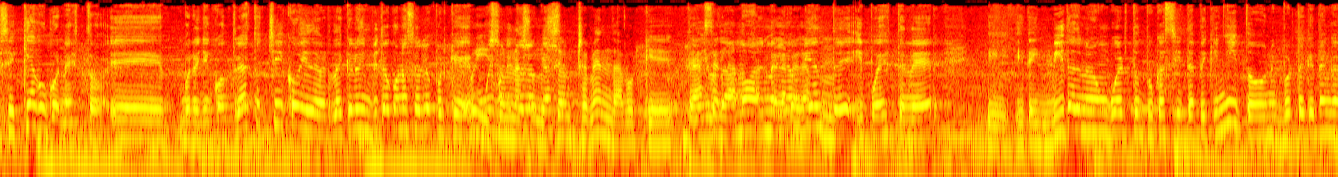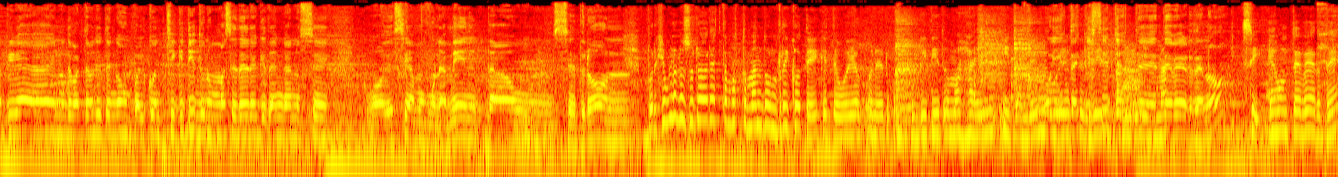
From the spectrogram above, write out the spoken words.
Sé, ¿qué hago con esto? Eh, bueno, y encontré a estos chicos y de verdad que los invito a conocerlos porque es muy son una solución tremenda porque te, ayudamos al medio ambiente y puedes tener y, te invita a tener un huerto en tu casita pequeñito, no importa que tengas, vivas en un departamento y tengas un balcón chiquitito, en un macetero que tenga, no sé, como decíamos, una menta, un cedrón. Por ejemplo, nosotros ahora estamos tomando un rico té, que te voy a poner un poquitito más ahí y también lo voy a servir exquisito este té verde, ¿no? Sí, es un té verde.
